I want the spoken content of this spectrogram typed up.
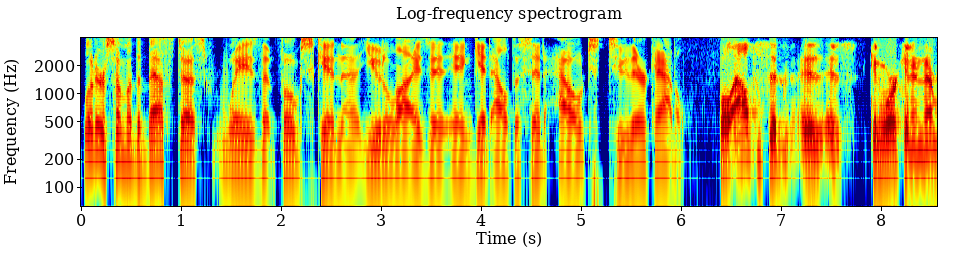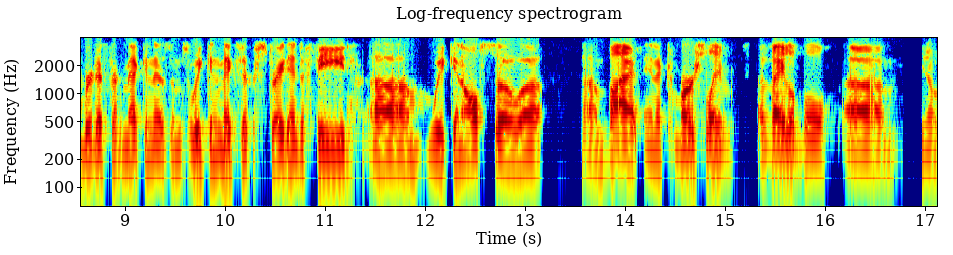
what are some of the best uh, ways that folks can uh, utilize it and get Altosid out to their cattle? Well, Altosid is, is, can work in a number of different mechanisms. We can mix it straight into feed. Um, we can also uh, um, buy it in a commercially available um, you know,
